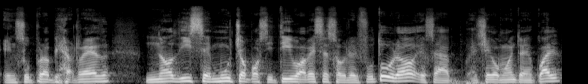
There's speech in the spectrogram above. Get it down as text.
en su propia red, no dice mucho positivo a veces sobre el futuro. O sea, llega un momento en el cual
